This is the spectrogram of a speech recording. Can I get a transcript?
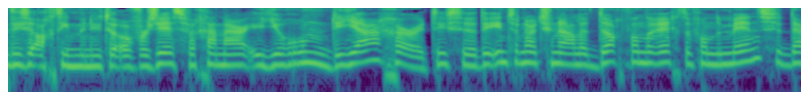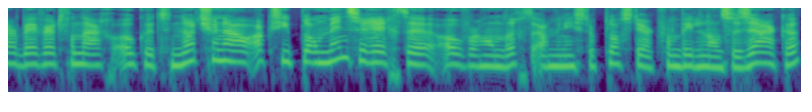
Het is 18 minuten over 6. We gaan naar Jeroen de Jager. Het is de internationale dag van de rechten van de mens. Daarbij werd vandaag ook het Nationaal Actieplan Mensenrechten overhandigd... aan minister Plasterk van Binnenlandse Zaken.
